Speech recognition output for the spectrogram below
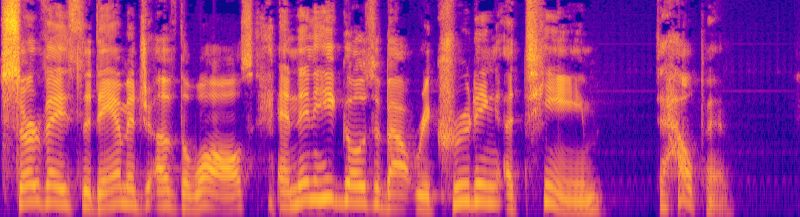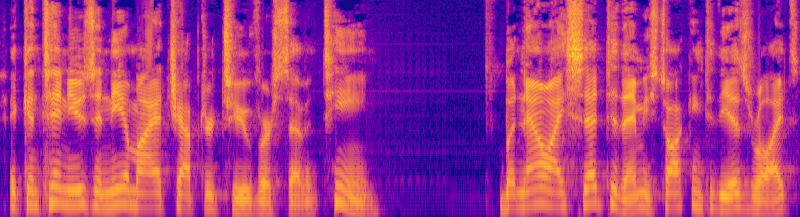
surveys the damage of the walls, and then he goes about recruiting a team to help him. It continues in Nehemiah chapter 2, verse 17. But now I said to them, he's talking to the Israelites,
